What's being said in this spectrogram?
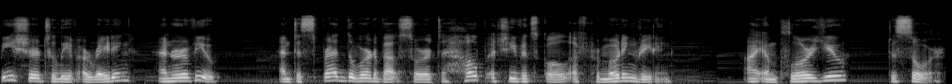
be sure to leave a rating and a review, and to spread the word about SOAR to help achieve its goal of promoting reading. I implore you to soar.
